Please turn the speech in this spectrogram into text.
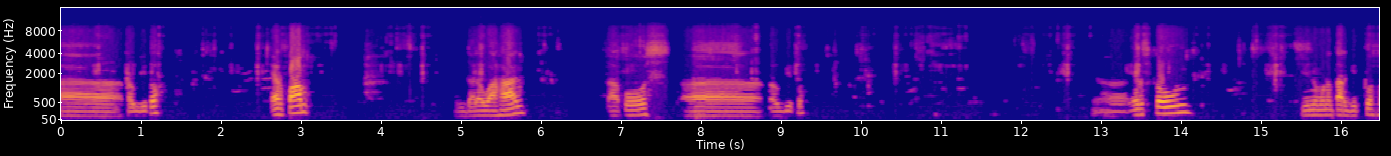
ah, tawag dito, air pump, dalawahan, tapos, ah, tawag dito, ah, airstone, yun na muna target ko.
